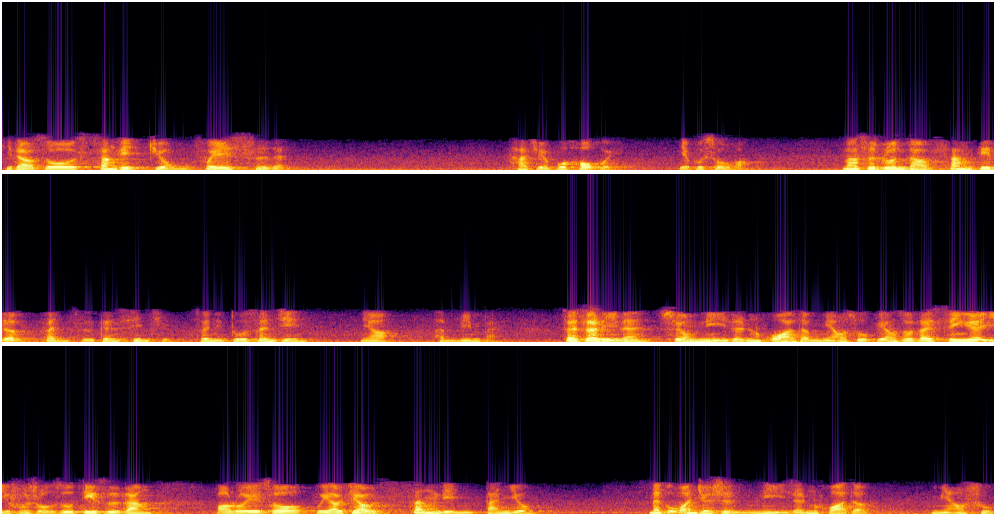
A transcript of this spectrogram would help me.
提到说，上帝迥非世人，他绝不后悔。也不说谎，那是论到上帝的本质跟性情。所以你读圣经，你要很明白。在这里呢，是用拟人化的描述，比方说在新约以弗所书第四章，保罗也说不要叫圣灵担忧，那个完全是拟人化的描述，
